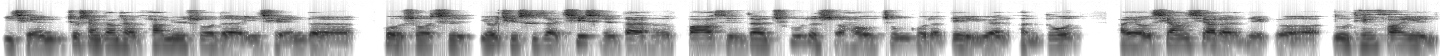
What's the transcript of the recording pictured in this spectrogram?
以前就像刚才潘律说的，以前的。或者说是，尤其是在七十年代和八十年代初的时候，中国的电影院很多，还有乡下的那个露天放映，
